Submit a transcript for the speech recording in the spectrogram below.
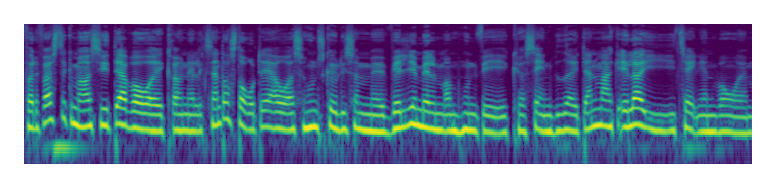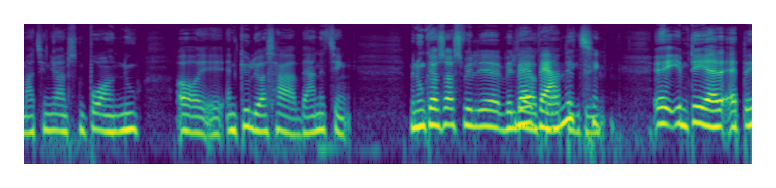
for det første kan man også sige, der hvor øh, Greven Alexandra står, det er jo også, at hun skal jo ligesom øh, vælge mellem, om hun vil køre sagen videre i Danmark eller i Italien, hvor øh, Martin Jørgensen bor nu, og øh, angiveligt også har værneting. Men hun kan jo så også vælge, vælge Hvad er at gøre værneting? Øh, jamen det er, at øh,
